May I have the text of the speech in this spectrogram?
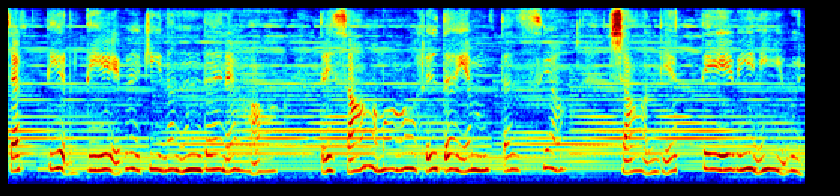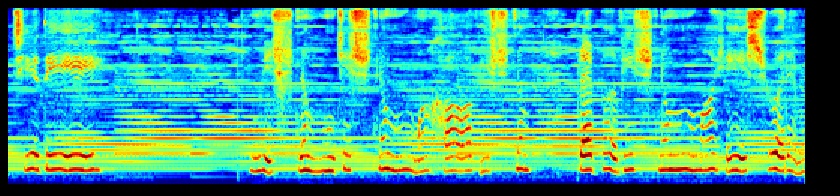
शक्तिर्देवकीनन्दनः त्रिसामाहृदयं तस्य शान्त्यर्थे विनियुज्यते। विष्णुं जिष्णुं महाविष्णुं प्रभविष्णुं महेश्वरम्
